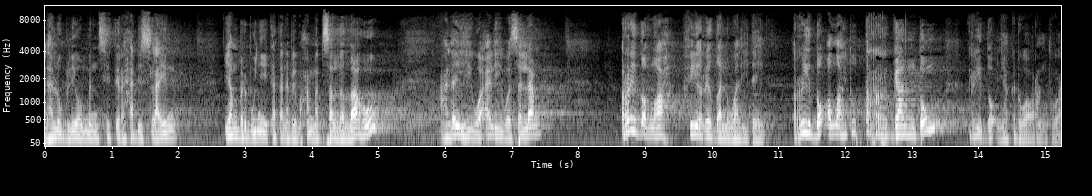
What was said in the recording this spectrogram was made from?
Lalu beliau mensitir hadis lain yang berbunyi kata Nabi Muhammad sallallahu alaihi wa wasallam ridallah fi ridal walidain. Ridho Allah itu tergantung ridhonya kedua orang tua.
